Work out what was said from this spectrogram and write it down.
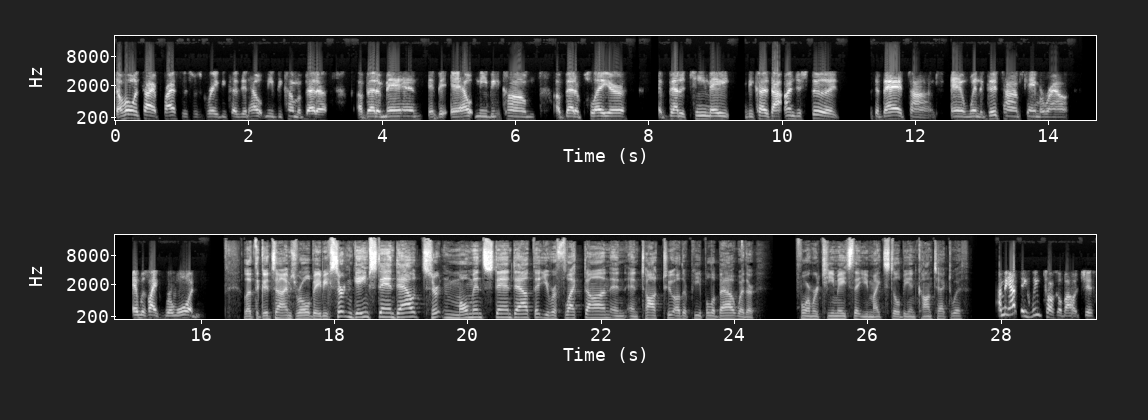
the whole entire process was great because it helped me become a better a better man. It, it helped me become a better player, a better teammate because I understood the bad times. And when the good times came around, it was like rewarding. Let the good times roll, baby. Certain games stand out, certain moments stand out that you reflect on and, and talk to other people about, whether former teammates that you might still be in contact with? I mean, I think we talk about just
